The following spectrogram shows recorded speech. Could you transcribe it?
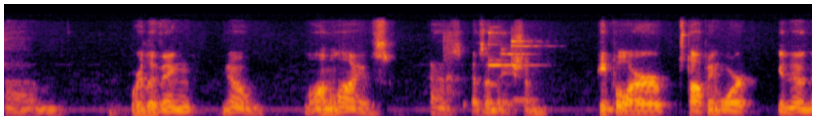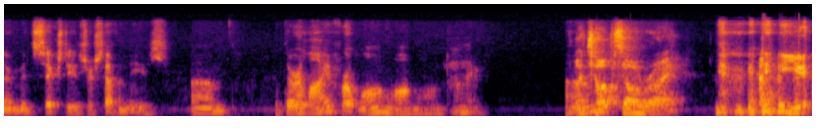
Um, we're living, you know, long lives as as a nation. People are stopping work, you know, in their mid 60s or 70s, um, but they're alive for a long, long, long time. Um, Let's hope so, Roy. you,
